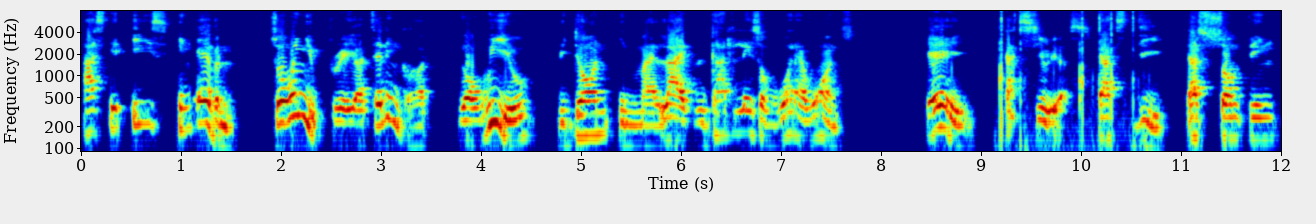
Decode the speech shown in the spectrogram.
as it is in heaven. So when you pray, you are telling God, your will be done in my life regardless of what I want. Hey, that's serious. That's deep. That's something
